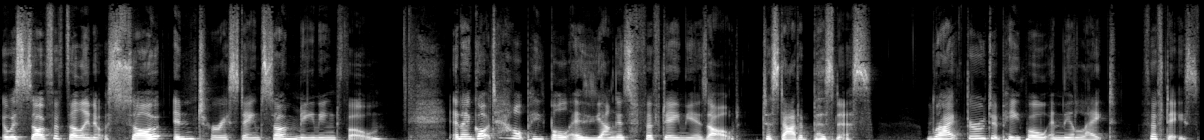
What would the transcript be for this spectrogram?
It was so fulfilling, it was so interesting, so meaningful. And I got to help people as young as 15 years old to start a business, right through to people in their late 50s.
